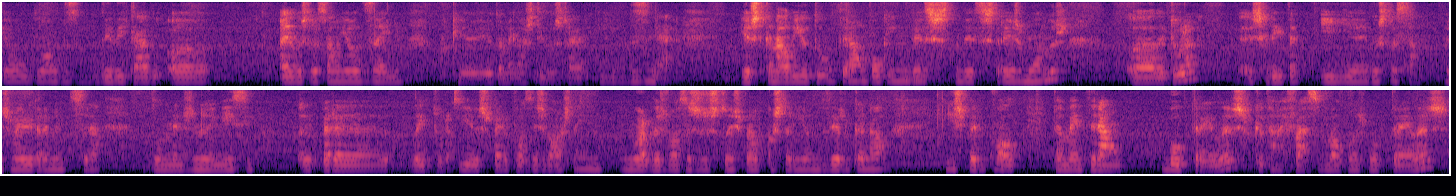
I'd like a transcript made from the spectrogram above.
que é o blog dedicado a, à ilustração e ao desenho, porque eu também gosto de ilustrar e desenhar. Este canal de YouTube terá um pouquinho desses, desses três mundos, a leitura, a escrita e a ilustração, mas maioritariamente será, pelo menos no início, eh, para leitura. E eu espero que vocês gostem, guardem as vossas sugestões para o que gostariam de ver no canal e espero que volte. Também terão book trailers, porque eu também faço alguns book trailers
